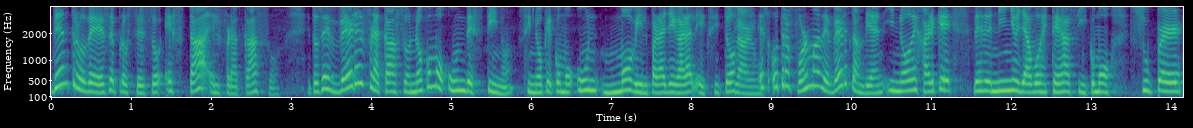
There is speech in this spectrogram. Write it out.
Dentro de ese proceso está el fracaso. Entonces, ver el fracaso no como un destino, sino que como un móvil para llegar al éxito, es otra forma de ver también y no dejar que desde niño ya vos estés así como súper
